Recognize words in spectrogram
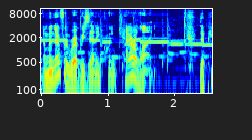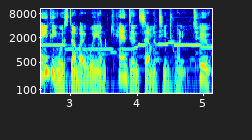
and Minerva represented Queen Caroline. The painting was done by William Kent in 1722.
